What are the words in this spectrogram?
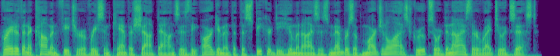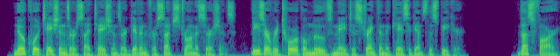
Greater than a common feature of recent campus shoutdowns is the argument that the speaker dehumanizes members of marginalized groups or denies their right to exist. No quotations or citations are given for such strong assertions, these are rhetorical moves made to strengthen the case against the speaker. Thus far,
